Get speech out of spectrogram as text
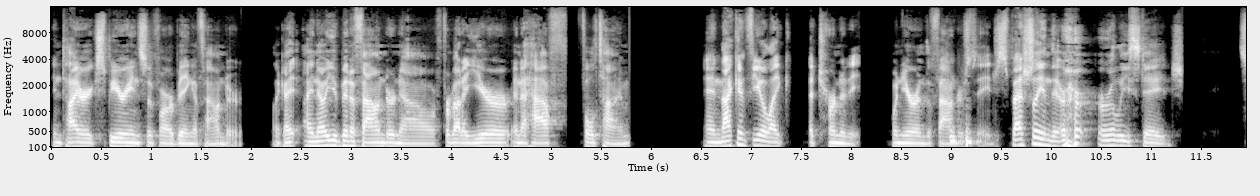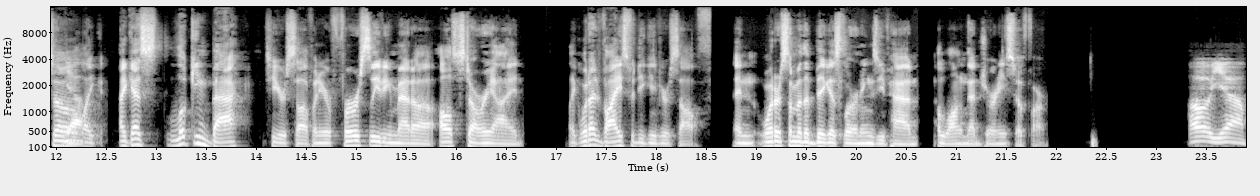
entire experience so far being a founder. Like I, I know you've been a founder now for about a year and a half full time. And that can feel like eternity when you're in the founder stage, especially in the early stage. So, yeah. like, I guess looking back to yourself when you're first leaving Meta, all starry eyed, like, what advice would you give yourself? And what are some of the biggest learnings you've had along that journey so far? Oh, yeah.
